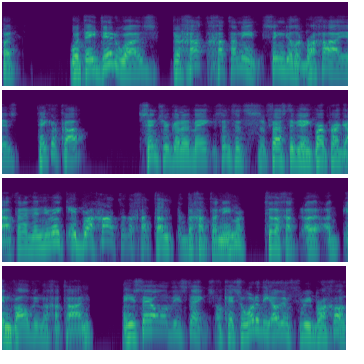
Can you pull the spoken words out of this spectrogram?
But what they did was birchat chatanim, singular. Bracha is take a cup, since you're going to make, since it's a festive, you make bar pragafen, and then you make a bracha to the chatan, the chatanim, to the uh, uh, involving the chatan, and you say all of these things. Okay, so what are the other three brachot?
